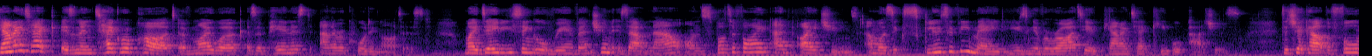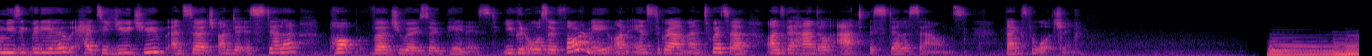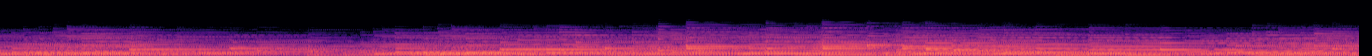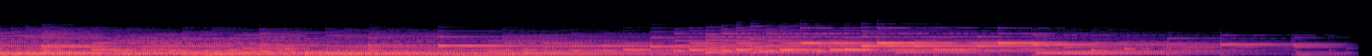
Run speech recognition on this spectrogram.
Pianoteq is an integral part of my work as a pianist and a recording artist. My debut single Reinvention is out now on Spotify and iTunes and was exclusively made using a variety of Pianoteq keyboard patches. To check out the full music video, head to YouTube and search under Estela Pop Virtuoso Pianist. You can also follow me on Instagram and Twitter under the handle at Estela Sounds. Thanks for watching.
